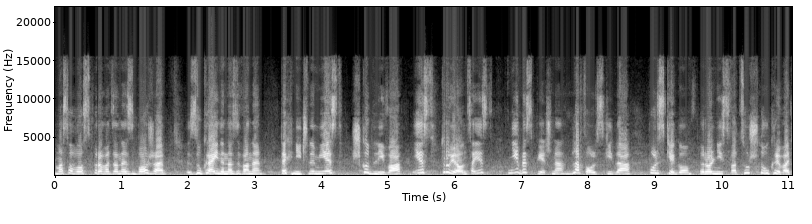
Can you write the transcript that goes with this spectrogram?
masowo sprowadzane zboże z Ukrainy nazywane technicznym jest szkodliwa, jest trująca, jest niebezpieczna dla Polski, dla polskiego rolnictwa. Cóż tu ukrywać?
